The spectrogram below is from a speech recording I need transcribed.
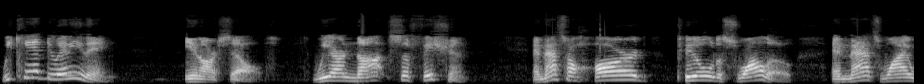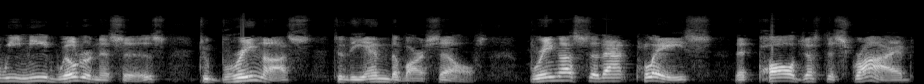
We can't do anything in ourselves. We are not sufficient. And that's a hard pill to swallow. And that's why we need wildernesses to bring us to the end of ourselves. Bring us to that place that Paul just described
